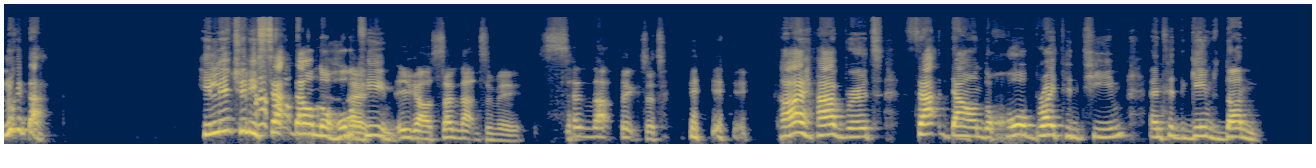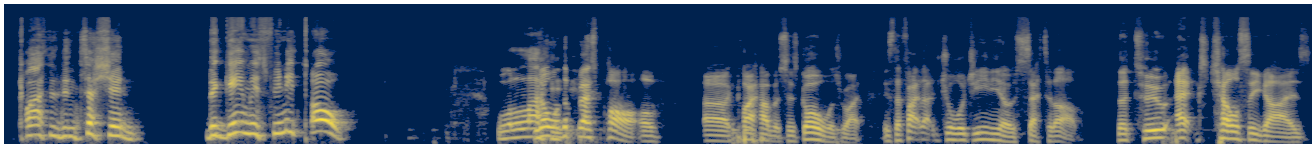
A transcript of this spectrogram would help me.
Look at that. He literally sat down the whole hey, team. Ego, send that to me. Send that picture to me. Kai Havertz sat down the whole Brighton team and said the game's done. Class is in session. The game is finito. Wallahi. You know what the best part of uh, Kai Havertz's goal was, right? Is the fact that Jorginho set it up. The two ex Chelsea guys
